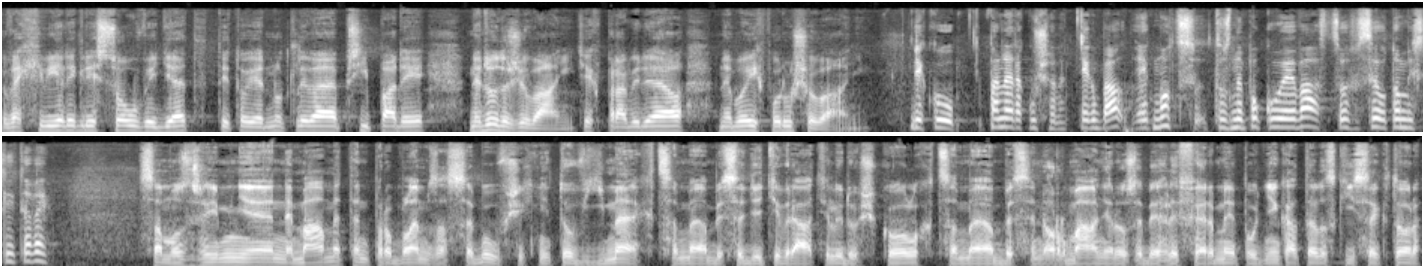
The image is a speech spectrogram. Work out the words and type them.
ve chvíli, kdy jsou vidět tyto jednotlivé případy nedodržování těch pravidel nebo jejich porušování. Děkuji. Pane Rakušane, jak, jak moc to znepokuje vás? Co si o tom myslíte vy? Samozřejmě nemáme ten problém za sebou, všichni to víme. Chceme, aby se děti vrátili do škol, chceme, aby se normálně rozeběhly firmy, podnikatelský sektor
